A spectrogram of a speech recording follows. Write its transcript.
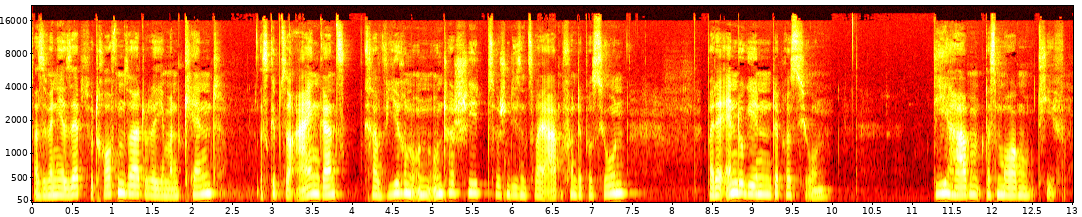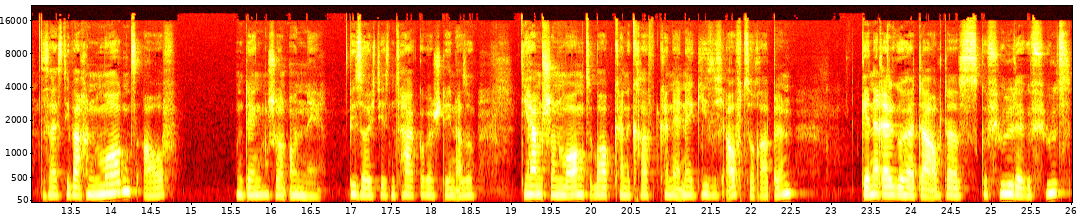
Also wenn ihr selbst betroffen seid oder jemand kennt, es gibt so einen ganz gravierenden Unterschied zwischen diesen zwei Arten von Depressionen. Bei der endogenen Depression, die haben das Morgentief. Das heißt, die wachen morgens auf und denken schon, oh nee, wie soll ich diesen Tag überstehen? Also die haben schon morgens überhaupt keine Kraft, keine Energie, sich aufzurappeln. Generell gehört da auch das Gefühl der Gefühls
